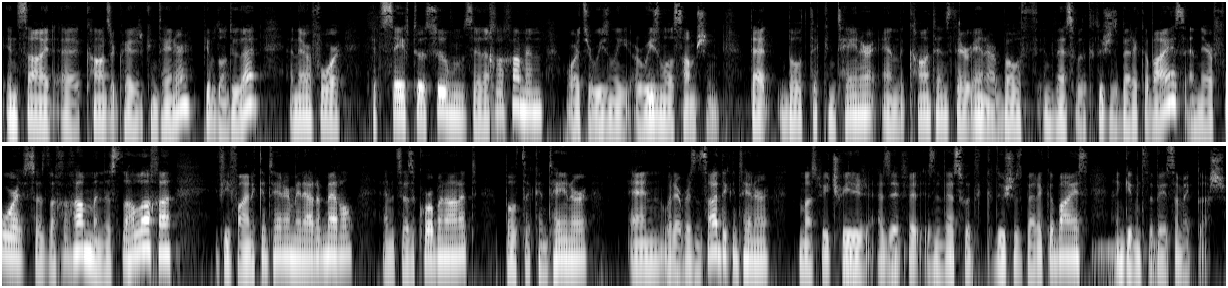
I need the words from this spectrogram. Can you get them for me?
inside a consecrated container. People don't do that, and therefore it's safe to assume, say the Chachamim, or it's a reasonably a reasonable assumption that both the container and the contents therein are both invested with Kedushas Bedek Habayis, and therefore, says the Chacham, and this is the halacha, if you find a container made out of metal and it says a korban on it, both the container and whatever is inside the container must be treated as if it is invested with Kedushas Bedek Habayis and given to the Beis Hamikdash.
